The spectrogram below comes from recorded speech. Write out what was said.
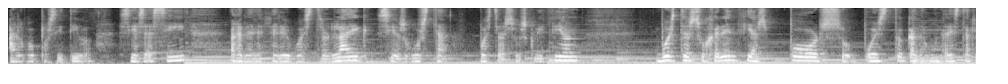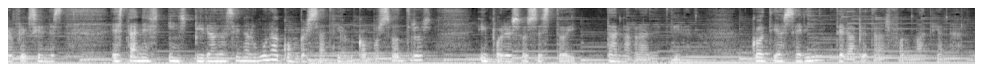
algo positivo. Si es así, agradeceré vuestro like, si os gusta vuestra suscripción, vuestras sugerencias, por supuesto, cada una de estas reflexiones están inspiradas en alguna conversación con vosotros y por eso os estoy tan agradecida. Cotia Serín, Terapia Transformacional.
